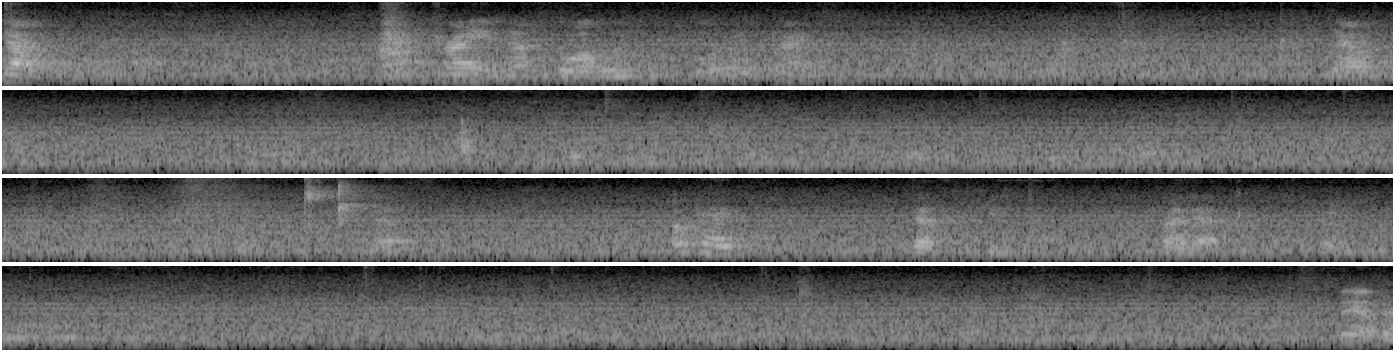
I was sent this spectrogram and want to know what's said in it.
Down. Trying not to go all the way to the floor, okay? Down. Yes. Okay. That's the key. Try that. Down. So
